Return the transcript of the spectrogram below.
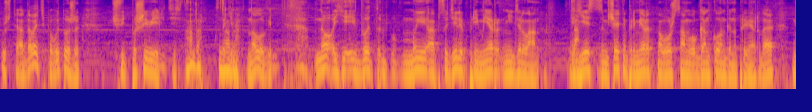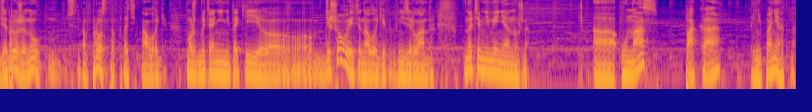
слушайте, а давайте-ка вы тоже чуть пошевелитесь Надо. с такими надо. налогами. Но вот мы обсудили пример Нидерландов. Да. Есть замечательный пример того же самого Гонконга, например, да, где тоже, ну, действительно, просто платить налоги. Может быть, они не такие э, дешевые, эти налоги, как в Нидерландах, но тем не менее нужно. А у нас пока это непонятно.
